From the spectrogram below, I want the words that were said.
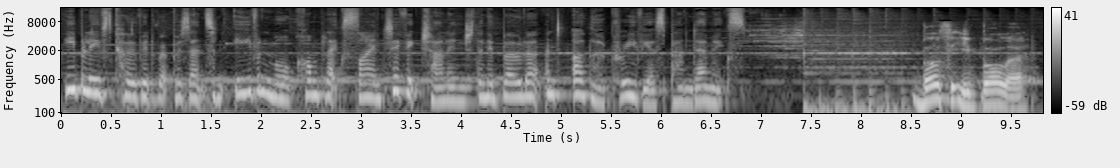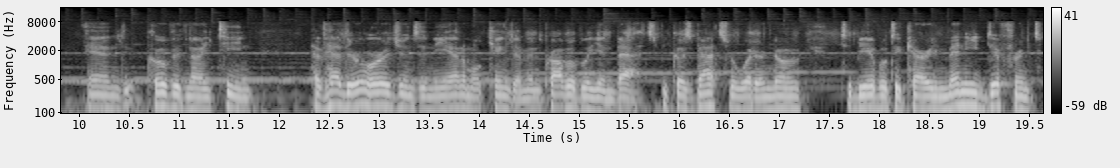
He believes COVID represents an even more complex scientific challenge than Ebola and other previous pandemics. Both Ebola and COVID 19 have had their origins in the animal kingdom and probably in bats, because bats are what are known to be able to carry many different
